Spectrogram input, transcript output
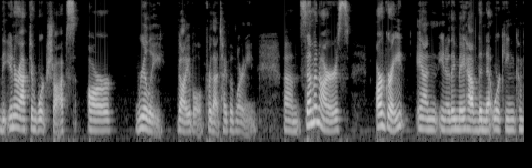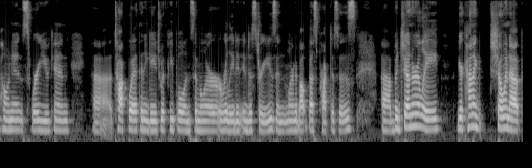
the interactive workshops are really valuable for that type of learning. Um, seminars are great, and you know they may have the networking components where you can uh, talk with and engage with people in similar or related industries and learn about best practices. Uh, but generally, you're kind of showing up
